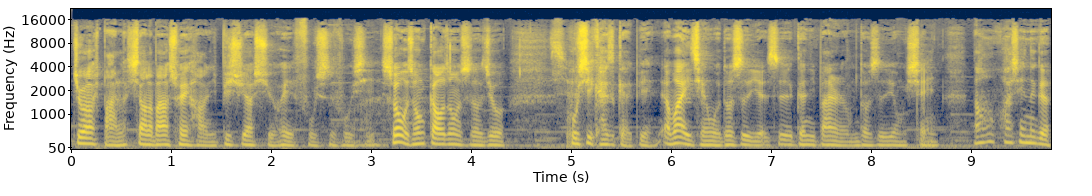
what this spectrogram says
就要把小喇叭吹好，你必须要学会腹式呼吸，所以我从高中的时候就呼吸开始改变，要不然以前我都是也是跟一般人，我们都是用胸，然后发现那个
